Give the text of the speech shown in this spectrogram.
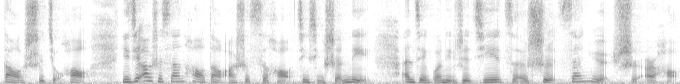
到十九号，以及二十三号到二十四号进行审理，案件管理日期则是三月十二号。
